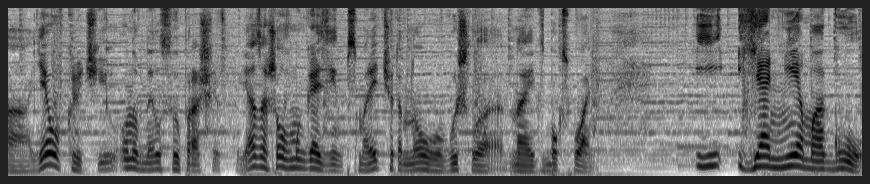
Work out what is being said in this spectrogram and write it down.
А, Я его включил, он обновил свою прошивку. Я зашел в магазин посмотреть, что там нового вышло на Xbox One. И я не могу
